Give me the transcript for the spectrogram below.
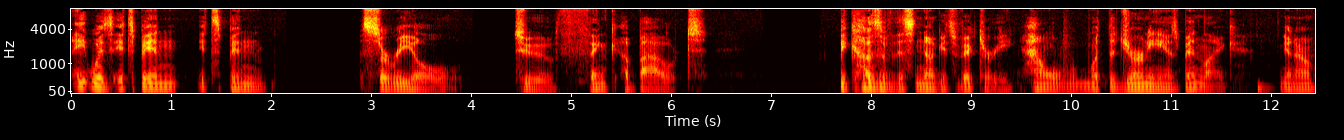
it was it's been it's been surreal to think about because of this Nuggets victory, how what the journey has been like, you know.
